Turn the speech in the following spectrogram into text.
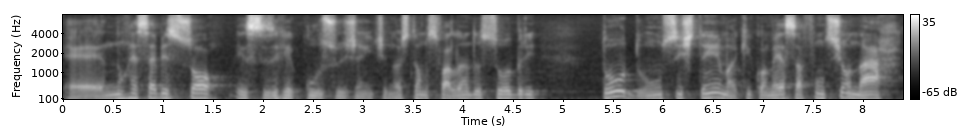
é, não recebe só esses recursos, gente. Nós estamos falando sobre todo um sistema que começa a funcionar,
